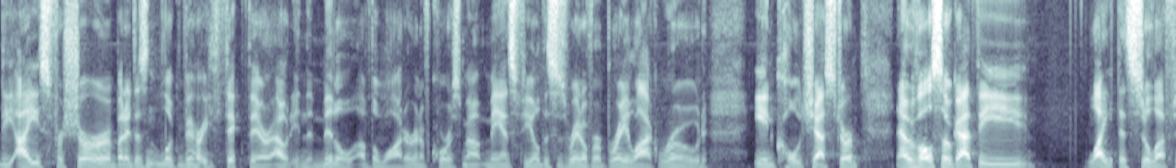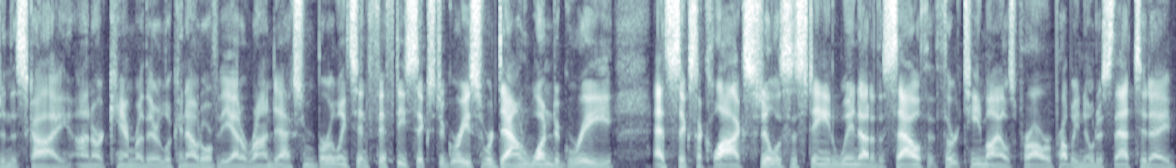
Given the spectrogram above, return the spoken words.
the ice for sure, but it doesn't look very thick there out in the middle of the water. And of course, Mount Mansfield. This is right over Blakely Road in Colchester. Now, we've also got the light that's still left in the sky on our camera there looking out over the Adirondacks from Burlington. 56 degrees so we're down one degree at 6 o'clock. Still a sustained wind out of the south at 13 miles per hour. Probably noticed that today.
